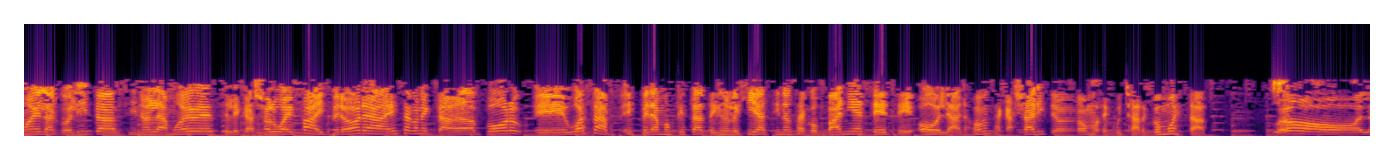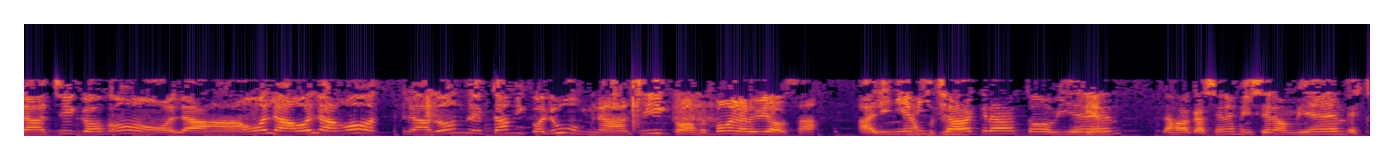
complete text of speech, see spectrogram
Mueve la colita. Si no la mueve, se le cayó el wifi. Pero ahora está conectada por eh, WhatsApp. Esperamos que esta tecnología así nos acompañe. Tete, hola. Nos vamos a callar y te vamos a escuchar. ¿Cómo estás? Hola, chicos. Hola, hola, hola, hola. ¿Dónde está mi columna, chicos? Me pongo nerviosa. Alineé No, mis pues, chakras, todo bien. Bien. Las vacaciones me hicieron bien. Est-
